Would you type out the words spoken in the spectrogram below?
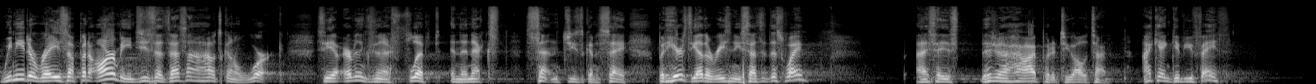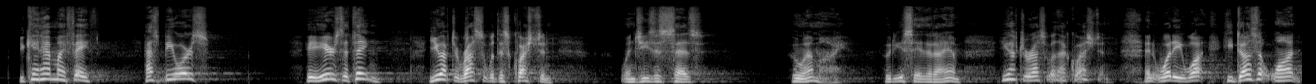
We need to raise up an army. And Jesus says, that's not how it's going to work. See, everything's going to flip in the next sentence Jesus is going to say. But here's the other reason he says it this way. I say this, this is how I put it to you all the time. I can't give you faith. You can't have my faith. It has to be yours. Here's the thing. You have to wrestle with this question when Jesus says, Who am I? Who do you say that I am? You have to wrestle with that question. And what he want, he doesn't want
